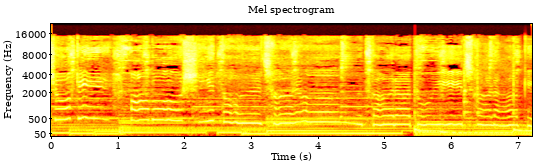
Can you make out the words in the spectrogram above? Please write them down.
শোকে পাব শীতল ছায়া তারা তুই ছাড়া কে?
